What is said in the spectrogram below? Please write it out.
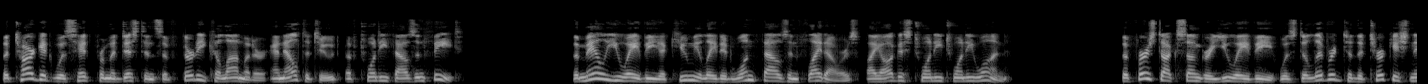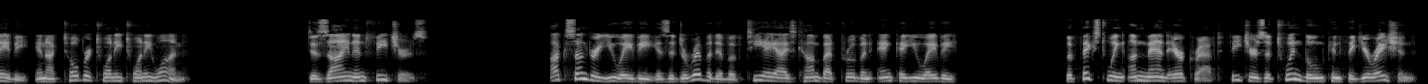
The target was hit from a distance of 30 km and altitude of 20,000 feet. The male UAV accumulated 1,000 flight hours by August 2021. The first Aksungur UAV was delivered to the Turkish Navy in October 2021. Design and features Aksungur UAV is a derivative of TAI's combat-proven Anka UAV. The fixed-wing unmanned aircraft features a twin-boom configuration.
